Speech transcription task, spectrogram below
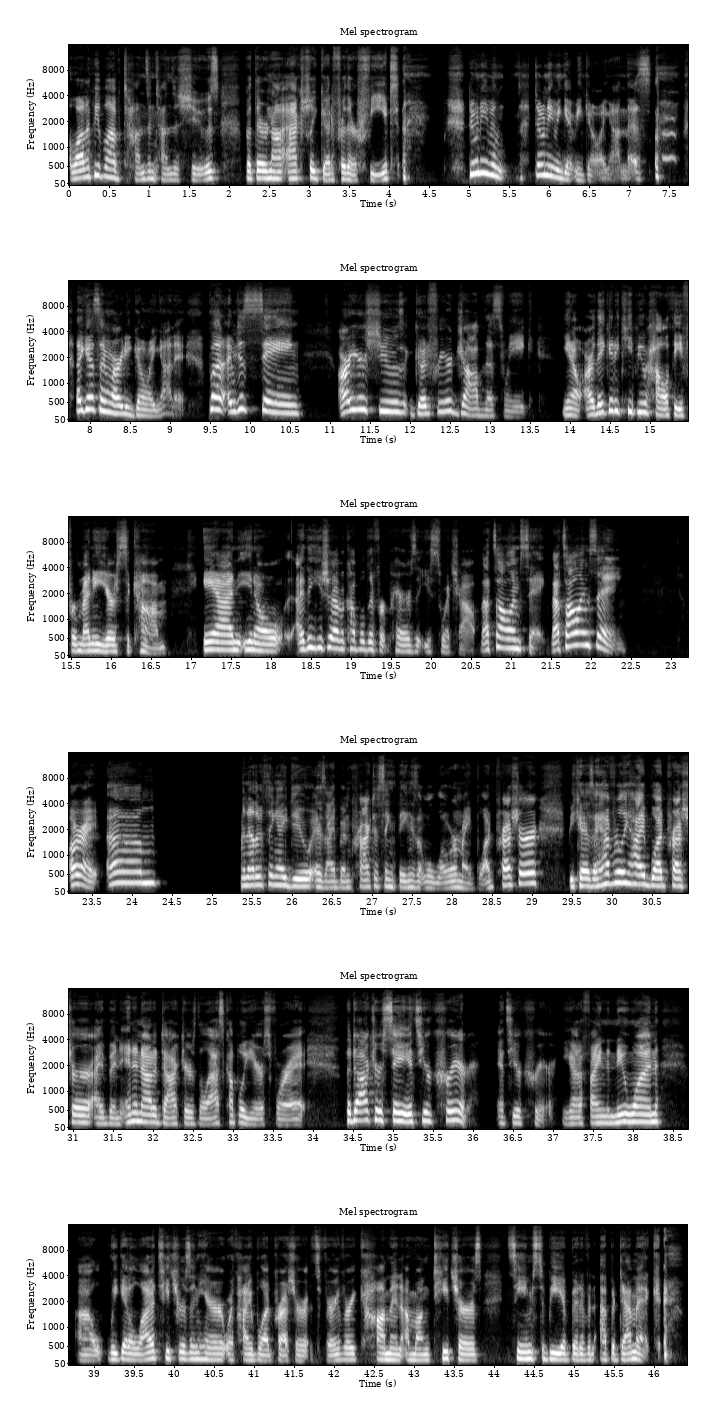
a lot of people have tons and tons of shoes, but they're not actually good for their feet. don't even don't even get me going on this. I guess I'm already going on it. But I'm just saying, are your shoes good for your job this week? You know, are they going to keep you healthy for many years to come? And, you know, I think you should have a couple different pairs that you switch out. That's all I'm saying. That's all I'm saying. All right. Um, Another thing I do is I've been practicing things that will lower my blood pressure because I have really high blood pressure. I've been in and out of doctors the last couple years for it. The doctors say it's your career. It's your career. You got to find a new one. Uh, we get a lot of teachers in here with high blood pressure. It's very, very common among teachers. It seems to be a bit of an epidemic.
